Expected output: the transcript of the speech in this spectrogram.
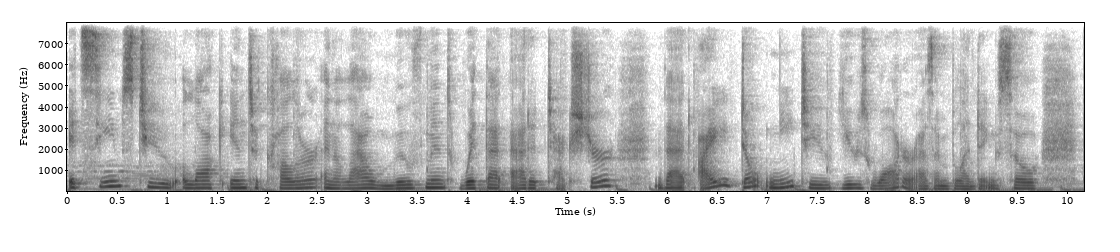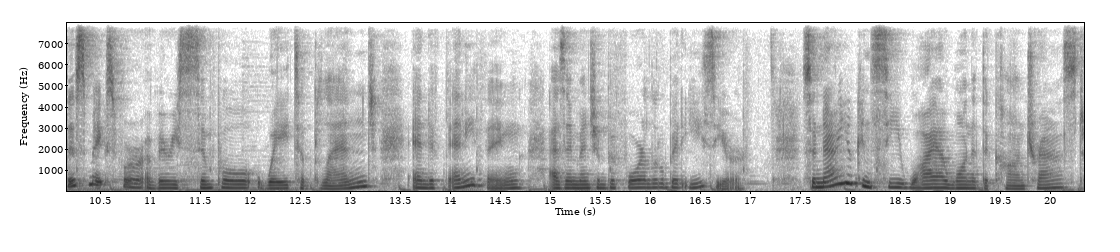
it seems to lock into color and allow movement with that added texture that I don't need to use water as I'm blending. So this makes for a very simple way to blend and if anything, as I mentioned before, a little bit easier. So now you can see why I wanted the contrast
